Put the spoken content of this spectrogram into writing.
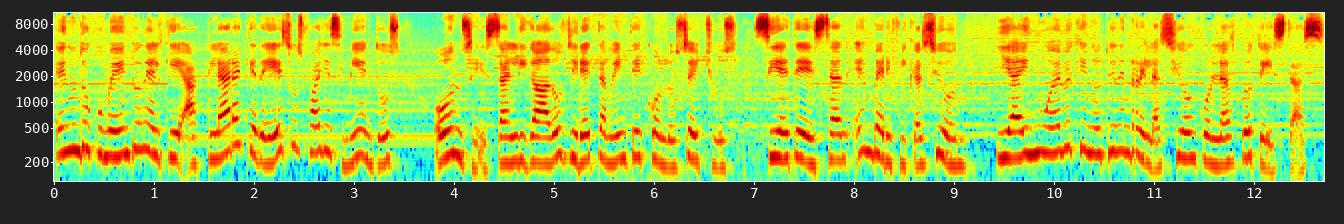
en un documento en el que aclara que de esos fallecimientos, 11 están ligados directamente con los hechos, 7 están en verificación y hay 9 que no tienen relación con las protestas.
